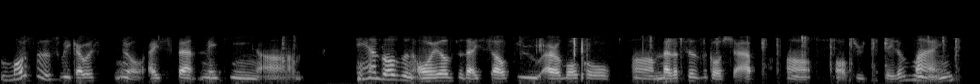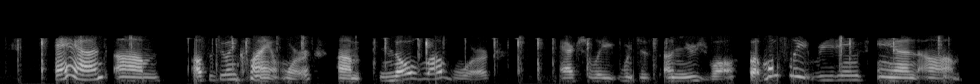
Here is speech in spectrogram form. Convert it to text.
most of this week I was, you know, I spent making um, candles and oils that I sell through our local um, metaphysical shop, uh, Altered State of Mind, and um, also doing client work. Um, no love work, actually, which is unusual, but mostly readings and um,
